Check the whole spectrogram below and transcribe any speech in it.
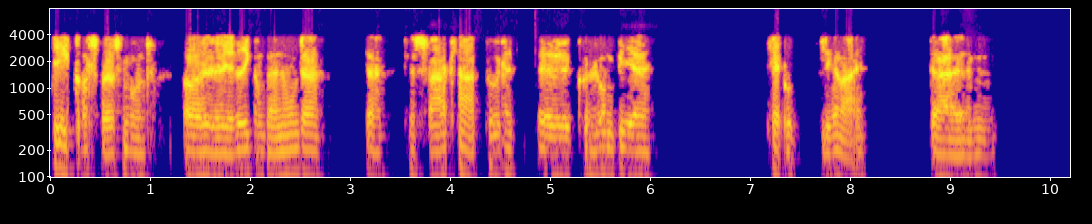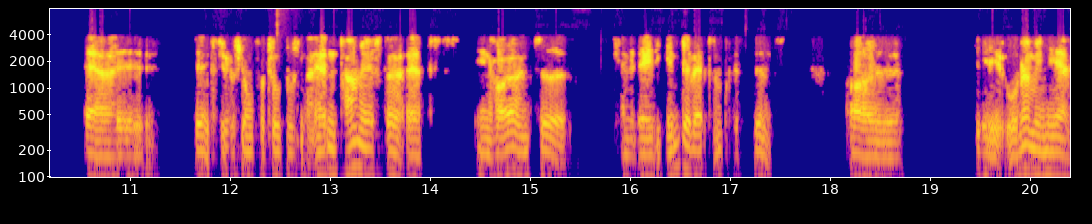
Det er et godt spørgsmål, og øh, jeg ved ikke, om der er nogen, der, der kan svare klart på det. Øh, Columbia kan gå flere veje der øh, er øh, den situation fra 2018 frem efter, at en højreorienteret kandidat igen blev valgt som præsident. Og øh, det underminerer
